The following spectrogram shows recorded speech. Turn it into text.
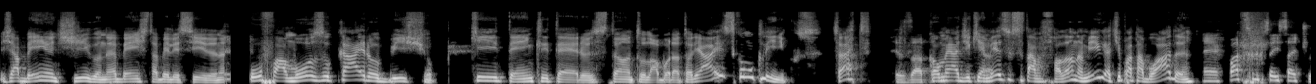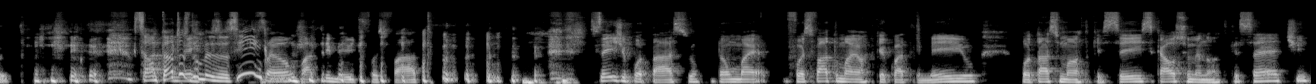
já bem antigo, né, bem estabelecido, né? O famoso Cairo Bishop, que tem critérios tanto laboratoriais como clínicos, certo? Exato. Como é a dica mesmo que você estava falando, amiga? Tipo a tabuada? É, 4, 5, 6, 7, 8. São tantos números assim? São 4,5 de fosfato. 6 de potássio. Então, fosfato maior do que 4,5 potássio maior do que 6, cálcio menor do que 7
